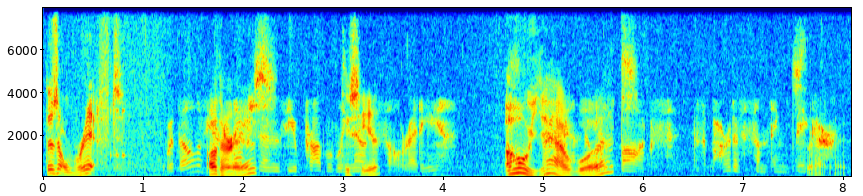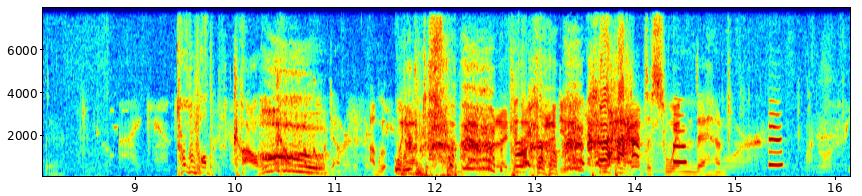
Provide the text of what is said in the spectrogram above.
There's a rift. With all of Oh, there is? You probably Do you know see this it? already. Oh yeah, Pandora's what? box is part of something bigger. right there? I can't. Pop, pop, myself. Kyle, Kyle, I'm going down. I'm go- wait, I have to swim down. What did I do? I gotta do that. I have to swim down. Or when we'll see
